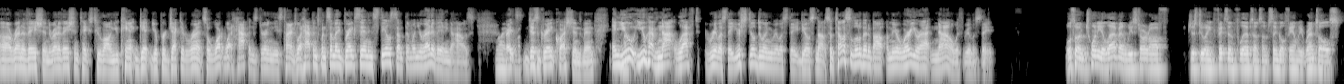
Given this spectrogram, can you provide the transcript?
uh, renovation. The renovation takes too long. You can't get your projected rent. So what, what happens during these times? What happens when somebody breaks in and steals something when you're renovating a house? Right. right? Just great questions, man. And you, you have not left real estate. You're still doing real estate deals now. So tell us a little bit about Amir, where you're at now with real estate. Well, so in 2011, we started off just doing fix and flips on some single family rentals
